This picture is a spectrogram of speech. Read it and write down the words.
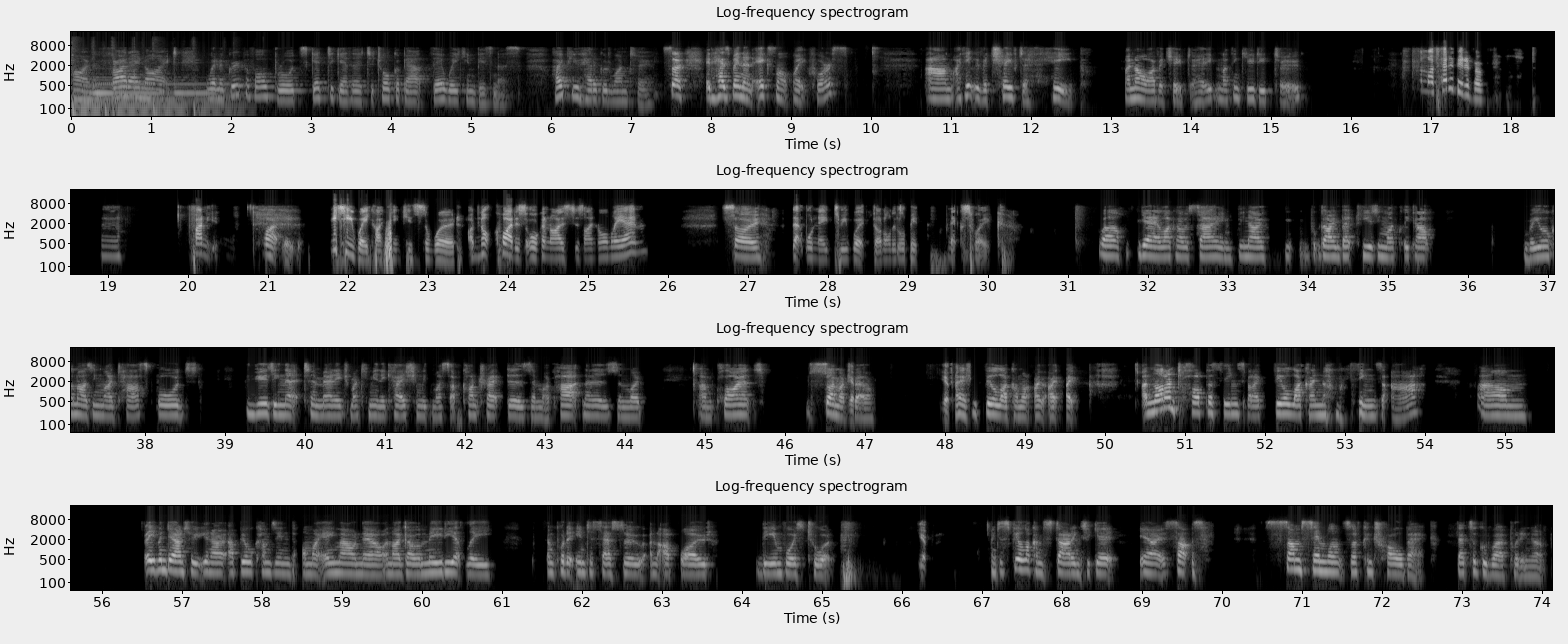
time, Friday night, when a group of old broads get together to talk about their week in business. Hope you had a good one too. So, it has been an excellent week for us. Um, I think we've achieved a heap. I know I've achieved a heap, and I think you did too. Um, I've had a bit of a uh, funny, Quietly. bitty week, I think is the word. I'm not quite as organised as I normally am. So that will need to be worked on a little bit next week. Well, yeah, like I was saying, you know, going back to using my ClickUp, reorganizing my task boards, using that to manage my communication with my subcontractors and my partners and my um, clients, so much Yep. better. Yep. I actually feel like I'm on, I, I, I, I'm not on top of things, but I feel like I know where things are. Um, even down to, you know, a bill comes in on my email now and I go immediately and put it into Saasu and upload the invoice to it. Yep. I just feel like I'm starting to get, you know, some some semblance of control back. That's a good way of putting it.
